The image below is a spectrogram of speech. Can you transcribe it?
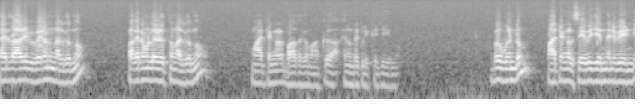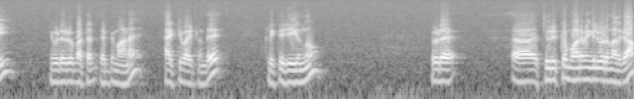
അതിന് താഴെ വിവരണം നൽകുന്നു. പകരമുള്ള എഴുത്ത് നൽകുന്നു. മാറ്റങ്ങൾ ബാധകമാക്കുക എന്നത് ക്ലിക്ക് ചെയ്യുന്നു. അപ്പോൾ വീണ്ടും മാറ്റങ്ങൾ സേവ് ചെയ്യുന്നതിന് വേണ്ടി ഇവിടെ ഒരു ബട്ടൺ ലഭ്യമാണ്. ആക്റ്റീവായിട്ടുണ്ട് ക്ലിക്ക് ചെയ്യുന്നു. ഇവിടെ ചുരുക്കം വേണമെങ്കിൽ ഇവിടെ നൽകാം.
